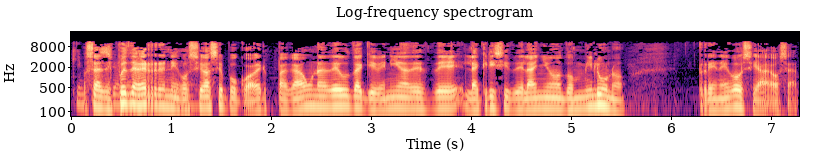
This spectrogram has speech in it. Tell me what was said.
Qué O sea, después de haber renegociado hace poco, haber pagado una deuda que venía desde la crisis del año 2001, renegocia, o sea,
